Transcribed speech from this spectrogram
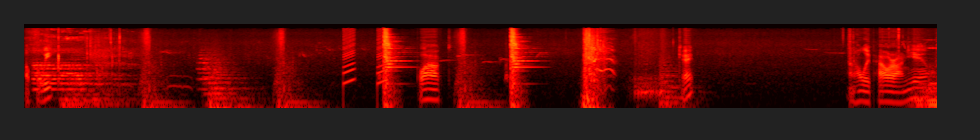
help the weak. Blocked. Unholy power on you.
